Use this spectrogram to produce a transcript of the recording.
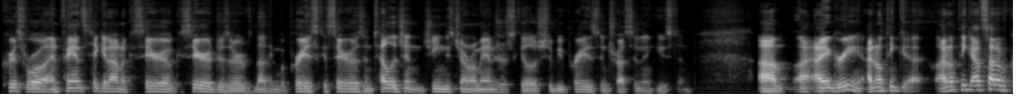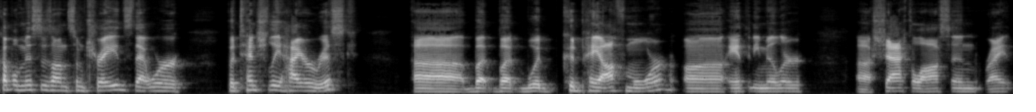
Chris Royal and fans take it on Caserio. Caserio deserves nothing but praise. Caserio's intelligent and genius general manager skills should be praised and trusted in Houston. Um, I, I, agree. I don't think I don't think outside of a couple misses on some trades that were potentially higher risk, uh, but but would could pay off more. Uh, Anthony Miller, uh, Shaq Lawson, right?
